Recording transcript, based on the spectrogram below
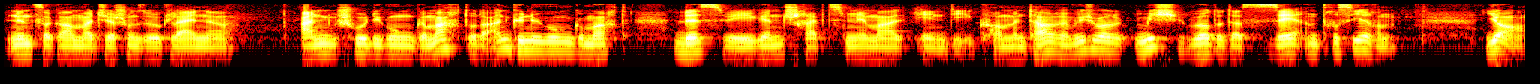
In Instagram hatte ich ja schon so kleine Anschuldigungen gemacht oder Ankündigungen gemacht. Deswegen schreibt es mir mal in die Kommentare. Mich, mich würde das sehr interessieren. Ja,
